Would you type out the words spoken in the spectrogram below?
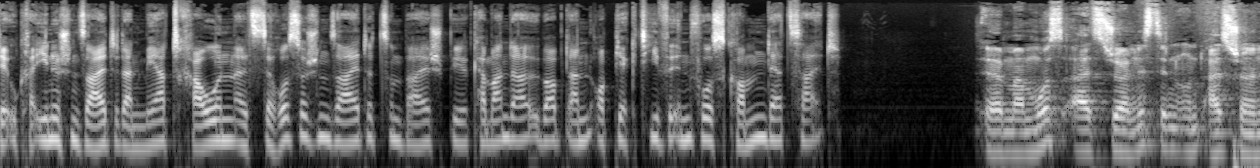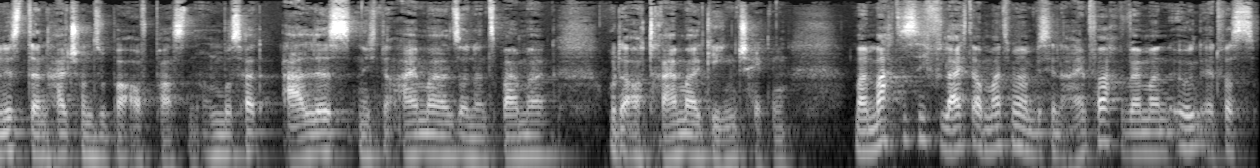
der ukrainischen Seite dann mehr trauen als der russischen Seite zum Beispiel? Kann man da überhaupt an objektive Infos kommen derzeit? Äh, man muss als Journalistin und als Journalist dann halt schon super aufpassen und muss halt alles nicht nur einmal, sondern zweimal oder auch dreimal gegenchecken. Man macht es sich vielleicht auch manchmal ein bisschen einfach, wenn man irgendetwas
